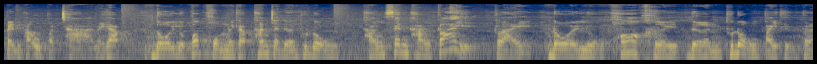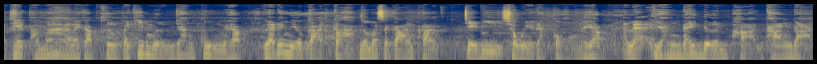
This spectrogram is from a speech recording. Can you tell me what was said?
เป็นพระอุปัชฌาย์นะครับ โดยหลวงพ่อพรมนะครับท่านจะเดินทุดงค์ทั้งเส้นทางใกล้ไกล โดยหลวงพ่อเคยเดินทุดงค์ไปถึงประเทศพม่านะครับคือไปที่เมืองย่างกุ้งนะครับและได้มีโอกาสกราบนมัสการพระเจดีย์ชเวดากองนะครับและยังได้เดินผ่านทางด่าน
